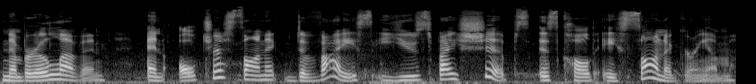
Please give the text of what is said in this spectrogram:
Number 11. An ultrasonic device used by ships is called a sonogram.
